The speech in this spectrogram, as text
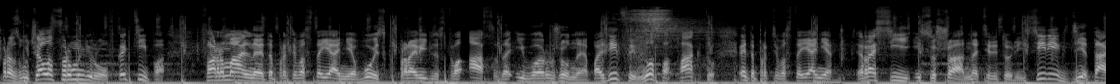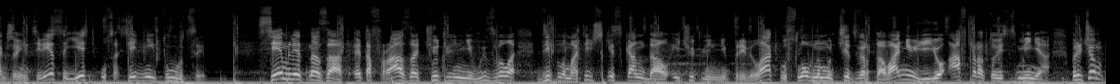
прозвучала формулировка типа «Формально это противостояние войск правительства Асада и вооруженной оппозиции, но по факту это противостояние России и США на территории Сирии, где также интересы есть у соседней Турции». Семь лет назад эта фраза чуть ли не вызвала дипломатический скандал и чуть ли не привела к условному четвертованию ее автора, то есть меня. Причем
